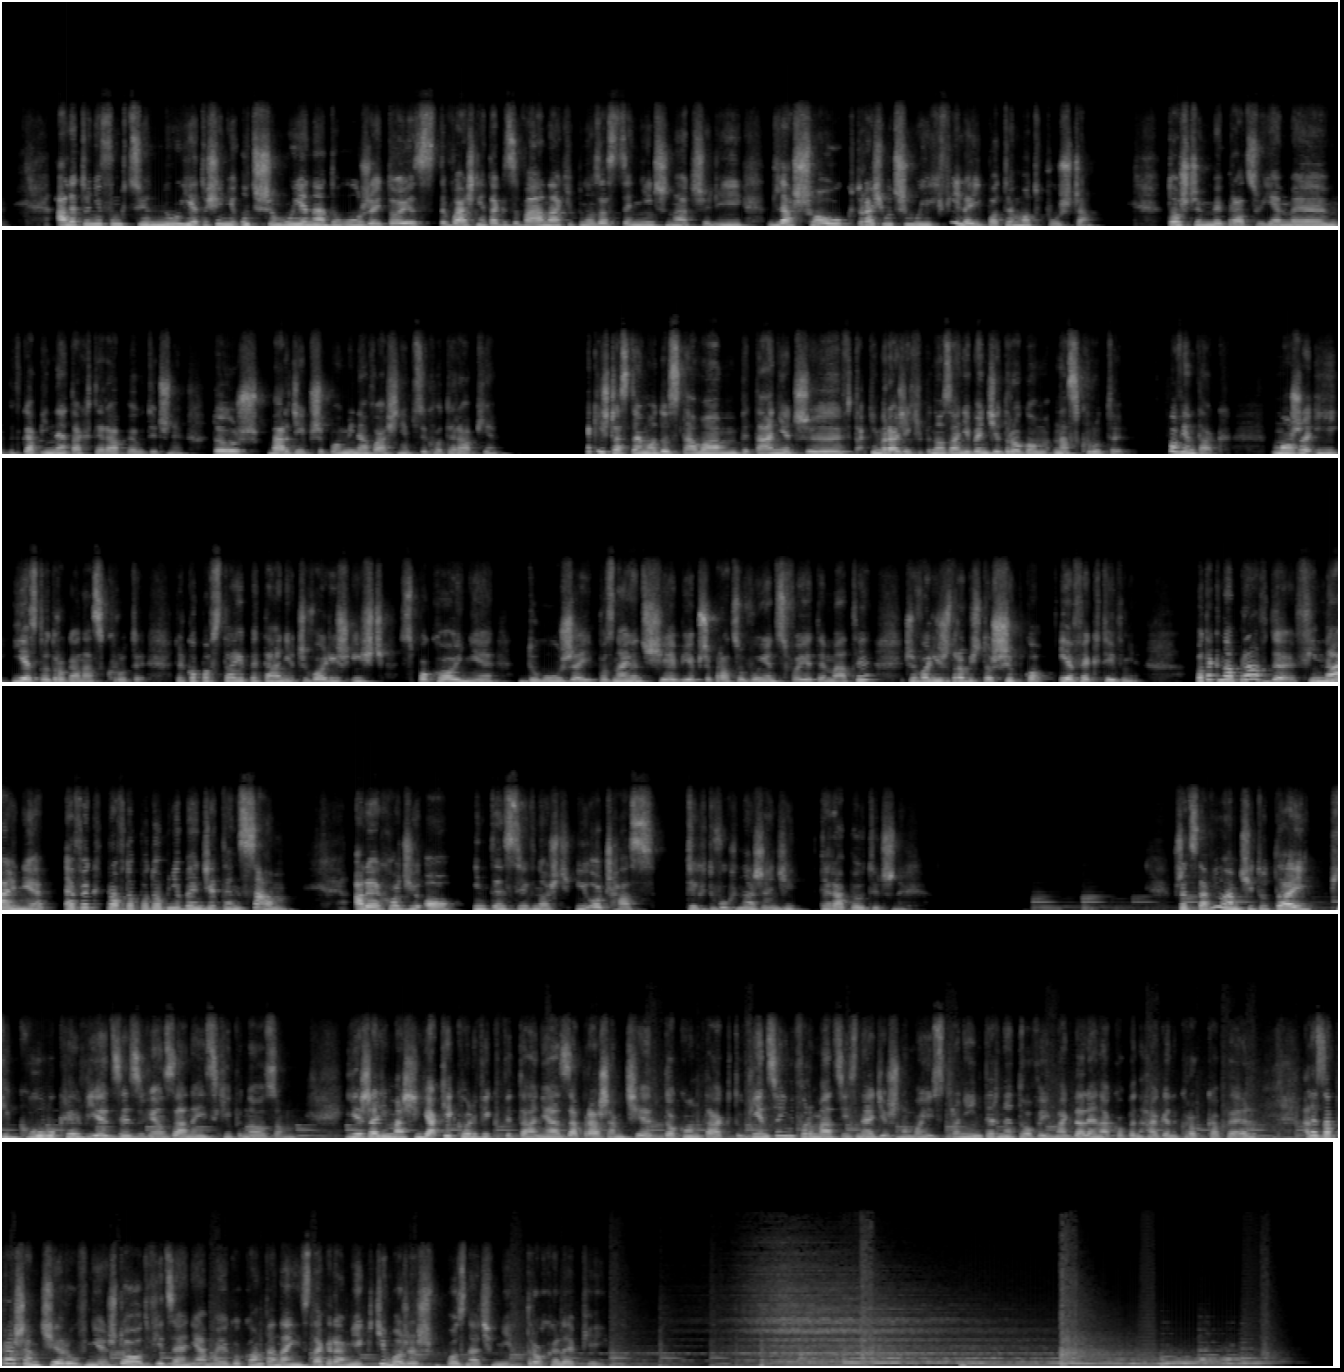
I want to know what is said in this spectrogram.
ale to nie funkcjonuje, to się nie utrzymuje na dłużej. To jest właśnie tak zwana hipnoza sceniczna, czyli dla show, która się utrzymuje chwilę i potem odpuszcza. To, z czym my pracujemy w gabinetach terapeutycznych, to już bardziej przypomina właśnie psychoterapię. Jakiś czas temu dostałam pytanie, czy w takim razie hipnoza nie będzie drogą na skróty. Powiem tak może i jest to droga na skróty. Tylko powstaje pytanie, czy wolisz iść spokojnie, dłużej, poznając siebie, przepracowując swoje tematy, czy wolisz zrobić to szybko i efektywnie? Bo tak naprawdę finalnie efekt prawdopodobnie będzie ten sam, ale chodzi o intensywność i o czas tych dwóch narzędzi terapeutycznych. Przedstawiłam Ci tutaj pigułkę wiedzy związanej z hipnozą. Jeżeli masz jakiekolwiek pytania, zapraszam Cię do kontaktu. Więcej informacji znajdziesz na mojej stronie internetowej magdalenakopenhagen.pl, ale zapraszam Cię również do odwiedzenia mojego konta na Instagramie, gdzie możesz poznać mnie trochę lepiej.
